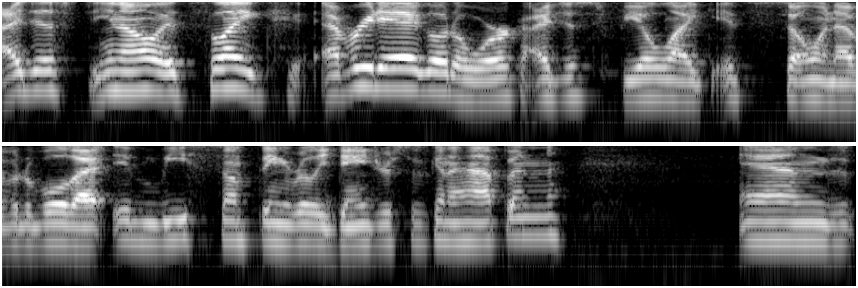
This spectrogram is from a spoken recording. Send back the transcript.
I just, you know, it's like every day I go to work, I just feel like it's so inevitable that at least something really dangerous is going to happen. And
